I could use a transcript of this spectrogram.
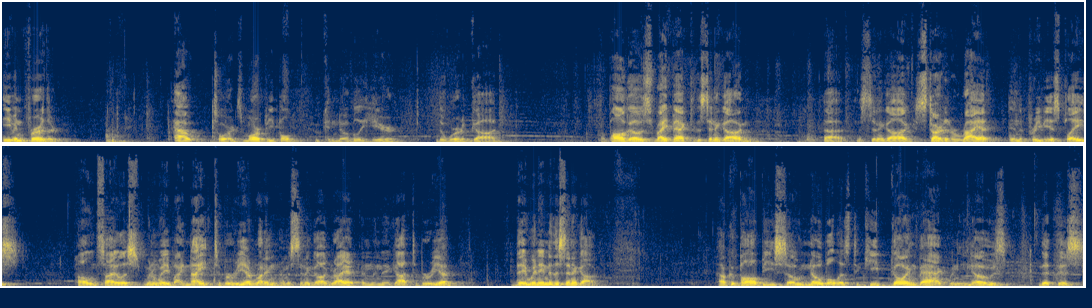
even further out towards more people who can nobly hear the word of God. Well, Paul goes right back to the synagogue. Uh, the synagogue started a riot in the previous place. Paul and Silas went away by night to Berea, running from a synagogue riot, and when they got to Berea, they went into the synagogue. How could Paul be so noble as to keep going back when he knows that this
